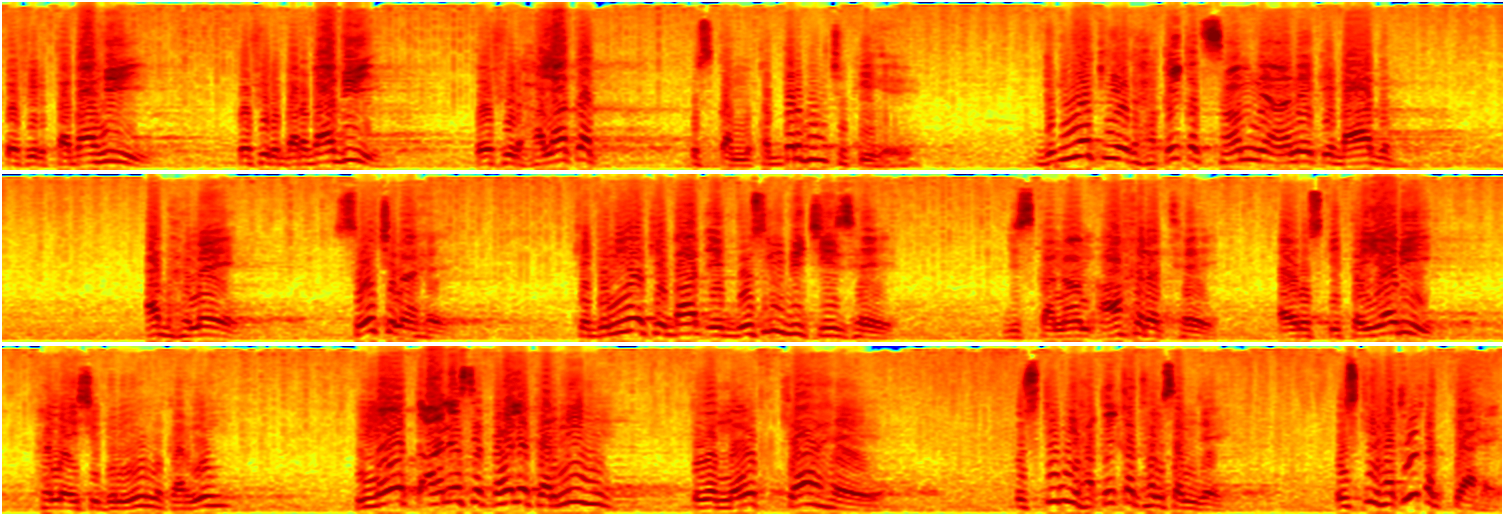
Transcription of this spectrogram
तो फिर तबाही तो फिर बर्बादी तो फिर हलाकत, उसका मुकद्दर बन चुकी है। दुनिया की एक हकीकत सामने आने के बाद अब हमें सोचना है कि दुनिया के बाद एक दूसरी भी चीज़ है, जिसका नाम आखिरत है, और उसकी तैयारी हमें इसी दुनिया में करनी है। मौत आने से पहले करनी है तो वो मौत क्या है, उसकी भी हकीकत हम समझें। उसकी हकीकत क्या है?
